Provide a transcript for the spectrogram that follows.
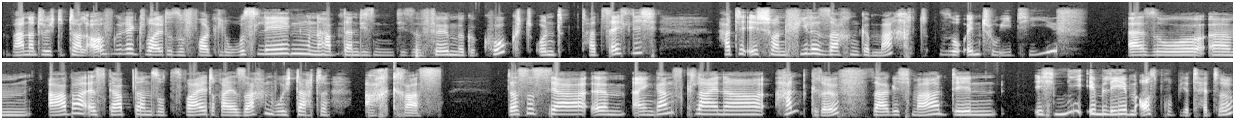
war natürlich total aufgeregt, wollte sofort loslegen und habe dann diesen, diese Filme geguckt und tatsächlich hatte ich schon viele Sachen gemacht, so intuitiv. Also, ähm, aber es gab dann so zwei, drei Sachen, wo ich dachte, ach krass, das ist ja ähm, ein ganz kleiner Handgriff, sage ich mal, den ich nie im Leben ausprobiert hätte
